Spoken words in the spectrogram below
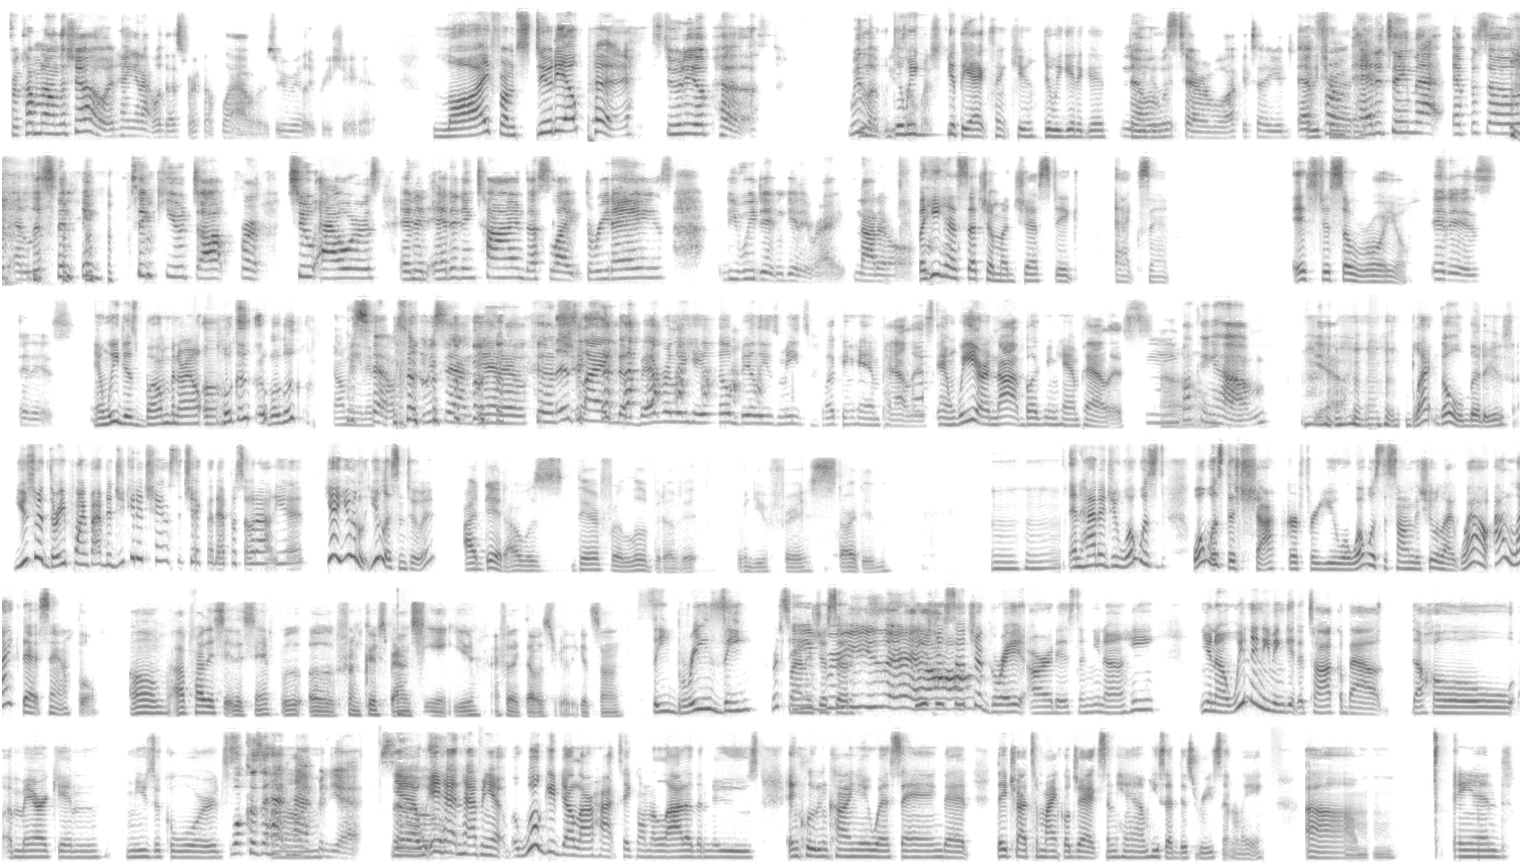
for coming on the show and hanging out with us for a couple of hours. We really appreciate it. Live from Studio Perth. Studio Perth. We love you Did so we much. get the accent cue? Did we get it good? Did No, it was terrible. I could tell you. We from editing that episode and listening to Q talk for two hours and in editing time, that's like three days. We didn't get it right. Not at all. But he has such a majestic accent. It's just so royal. It is. It is. And we just bumping around. I We mean, sound, it's, we sound ghetto it's like the Beverly Hillbillies meets Buckingham Palace. And we are not Buckingham Palace. Mm, Um, Buckingham. Yeah. Black gold, that is. You said 3.5. Did you get a chance to check that episode out yet? Yeah, you you listened to it. I did. I was there for a little bit of it when you first started. Hmm And how did you? What was what was the shocker for you, or what was the song that you were like, "Wow, I like that sample." Um, I'll probably say the sample of from Chris Brown, "She Ain't You." I feel like that was a really good song. See, breezy. Chris Brown is just a he's just such a great artist, and you know he, you know, we didn't even get to talk about the whole American Music Awards. well because it hadn't um, happened yet. So. Yeah, it hadn't happened yet. We'll give y'all our hot take on a lot of the news, including Kanye West saying that they tried to Michael Jackson him. He said this recently. Um, and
